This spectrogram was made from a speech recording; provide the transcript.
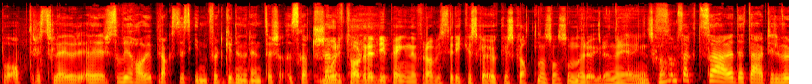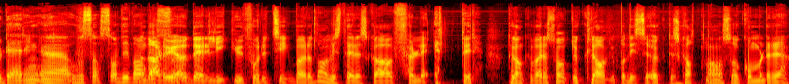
på oppdrettsløyver. Så vi har jo i praksis innført grunnrenteskatt selv. Hvor tar dere de pengene fra hvis dere ikke skal øke skattene sånn som den rød-grønne regjeringen skal? Som sagt så er jo dette her til vurdering uh, hos oss. men da er det jo dere like uforutsigbare, da, hvis dere skal følge etter etter. Det kan ikke være sånn at du klager på disse økte skattene, og så kommer dere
